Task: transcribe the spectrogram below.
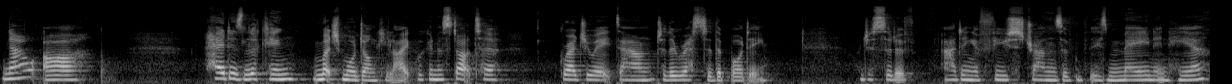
Now our head is looking much more donkey-like. We're going to start to graduate down to the rest of the body. We're just sort of adding a few strands of his mane in here.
